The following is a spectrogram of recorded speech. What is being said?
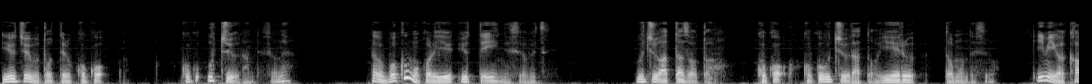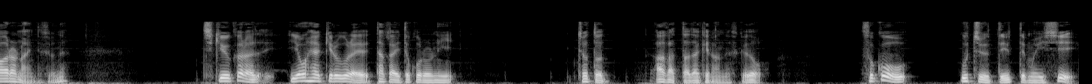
YouTube 撮ってるここ、ここ宇宙なんですよね。だから僕もこれ言っていいんですよ、別に。宇宙あったぞと。ここ、ここ宇宙だと言えると思うんですよ。意味が変わらないんですよね。地球から400キロぐらい高いところに、ちょっと上がっただけなんですけど、そこを宇宙って言ってもいいし、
